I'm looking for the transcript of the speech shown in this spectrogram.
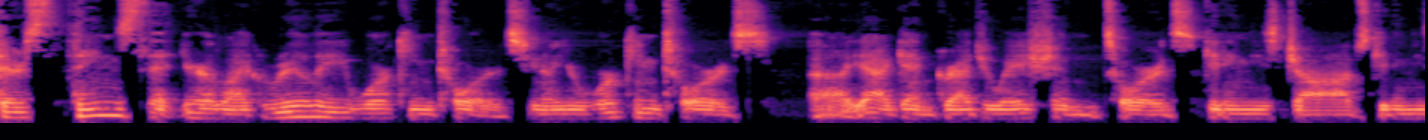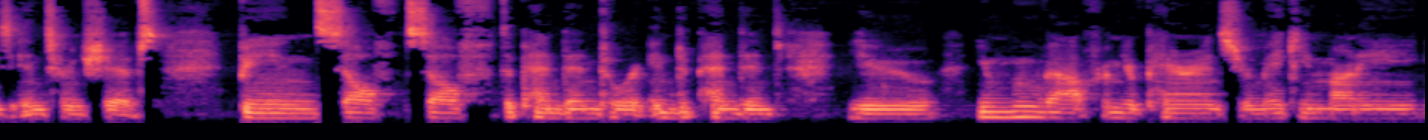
There's things that you're like really working towards. You know, you're working towards uh, yeah, again, graduation towards getting these jobs, getting these internships, being self self dependent or independent. You you move out from your parents. You're making money.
